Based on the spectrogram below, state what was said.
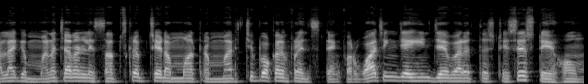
అలాగే మన ఛానల్ని సబ్స్క్రైబ్ చేయడం మాత్రం మర్చిపోకండి ఫ్రెండ్స్. థ్యాంక్ ఫర్ వాచింగ్ జై హింద్ జై భారత్. స్టే స్టే హోమ్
